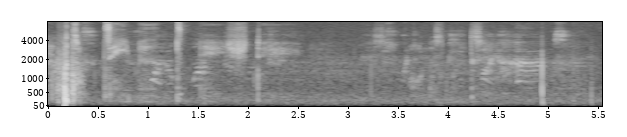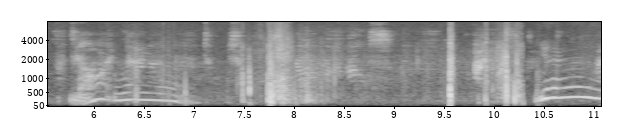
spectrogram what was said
Entertainment HD. Not really. Yeah.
